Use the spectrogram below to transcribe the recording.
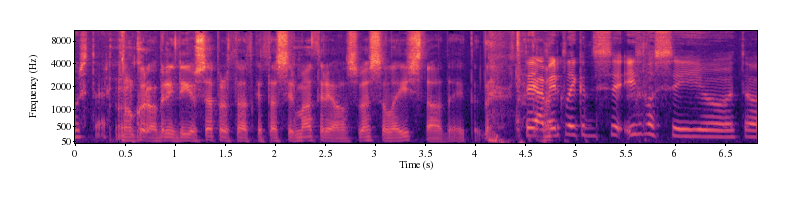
uztvert. Un kurā brīdī jūs sapratāt, ka tas ir materiāls veselai izstādē? Tad, Tajā mirklī, kad es izlasīju to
